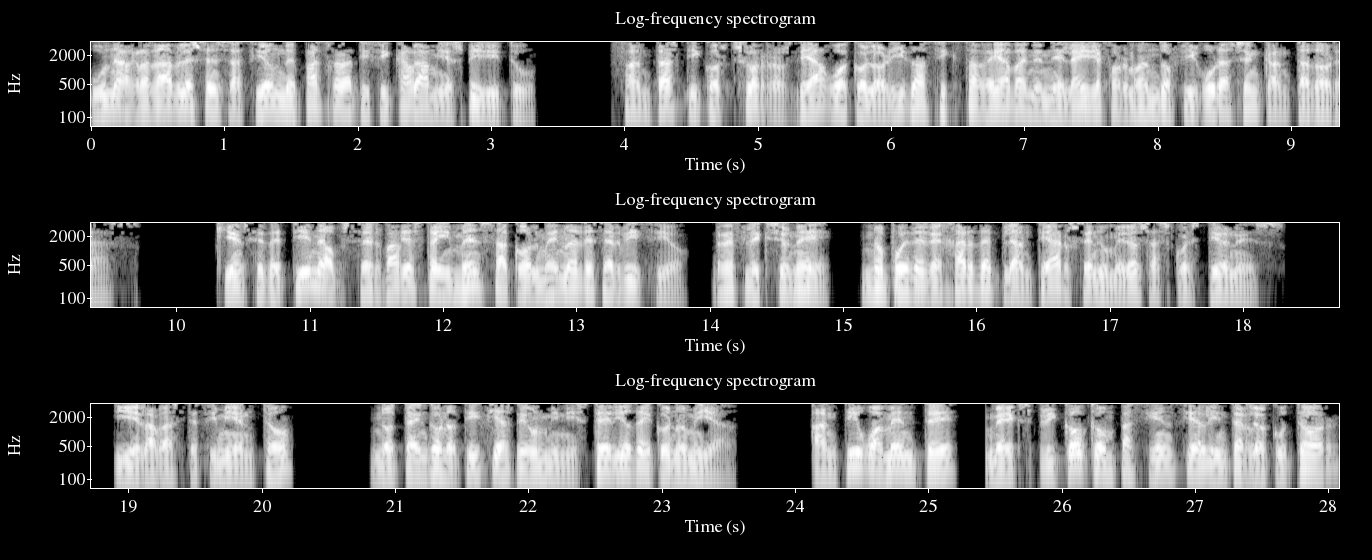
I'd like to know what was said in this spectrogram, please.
Una agradable sensación de paz gratificaba a mi espíritu. Fantásticos chorros de agua colorida zigzagueaban en el aire formando figuras encantadoras. Quien se detiene a observar esta inmensa colmena de servicio, reflexioné, no puede dejar de plantearse numerosas cuestiones. ¿Y el abastecimiento? No tengo noticias de un Ministerio de Economía. Antiguamente, me explicó con paciencia el interlocutor,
